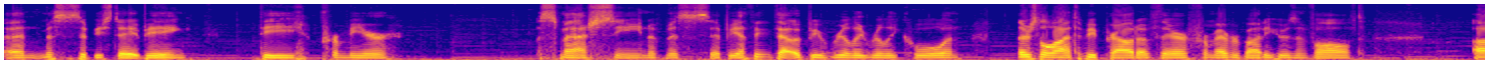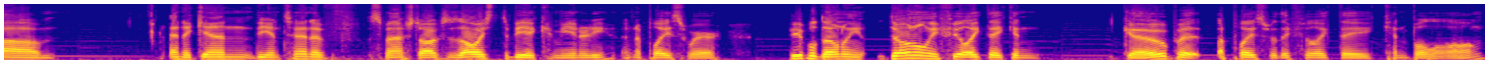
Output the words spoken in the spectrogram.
and Mississippi State being the premier Smash scene of Mississippi. I think that would be really, really cool, and there's a lot to be proud of there from everybody who's involved. Um, and again, the intent of Smash Dawgs is always to be a community and a place where people don't only don't only feel like they can go, but a place where they feel like they can belong,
